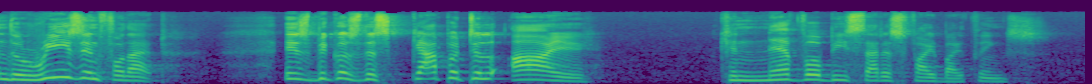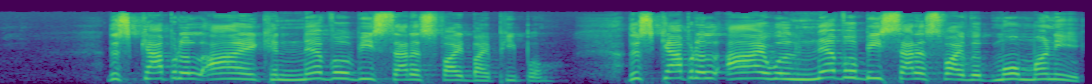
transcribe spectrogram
And the reason for that is because this capital I can never be satisfied by things. This capital I can never be satisfied by people. This capital I will never be satisfied with more money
